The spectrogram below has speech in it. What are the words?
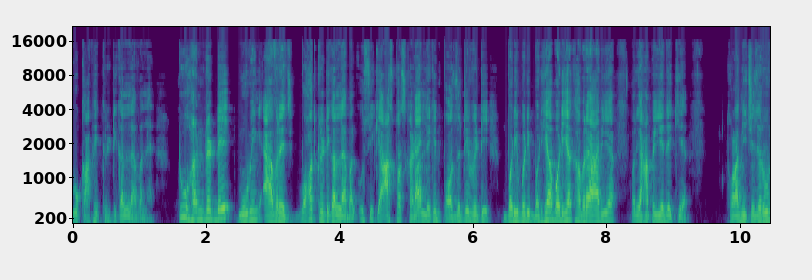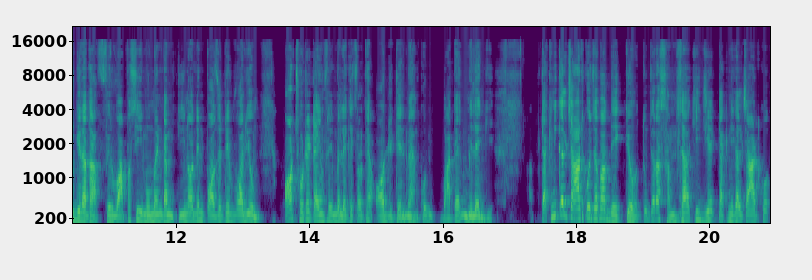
वो काफ़ी क्रिटिकल लेवल है। 200 डे मूविंग एवरेज बहुत क्रिटिकल लेवल उसी के आसपास खड़ा है, लेकिन पॉजिटिविटी बड़ी बड़ी बढ़िया बढ़िया खबरें आ रही है। और यहाँ पे ये देखिए थोड़ा नीचे ज़रूर गिरा था। फिर वापसी मोमेंटम तीनों दिन पॉजिटिव वॉल्यूम और छोटे टाइम फ्रेम में लेके चलते हैं और डिटेल में हमको बातें मिलेंगी। टेक्निकल चार्ट को जब आप देखते हो तो जरा समझा कीजिए टेक्निकल चार्ट को।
